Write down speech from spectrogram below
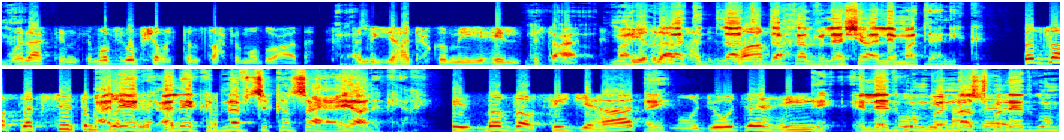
نعم. ولكن انت مو مو بشغلك تنصح في الموضوع هذا خلاص. عندك جهات حكومية هي اللي تسعى ما في لا, اغلاق لا المواقع. تتدخل في الأشياء اللي ما تعنيك بالضبط لا تسوي أنت. عليك عليك بنفسك انصح عيالك يا أخي بالضبط في جهات أي. موجودة هي اللي تقوم بالنصف بهذا- واللي تقوم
